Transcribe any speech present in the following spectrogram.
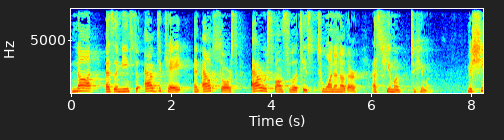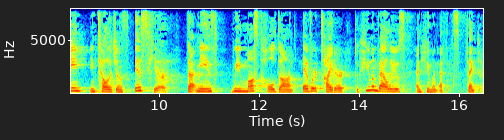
not as a means to abdicate and outsource our responsibilities to one another as human to human. Machine intelligence is here. That means we must hold on ever tighter to human values and human ethics. Thank you.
